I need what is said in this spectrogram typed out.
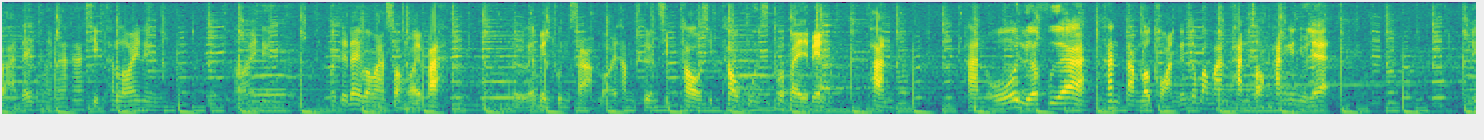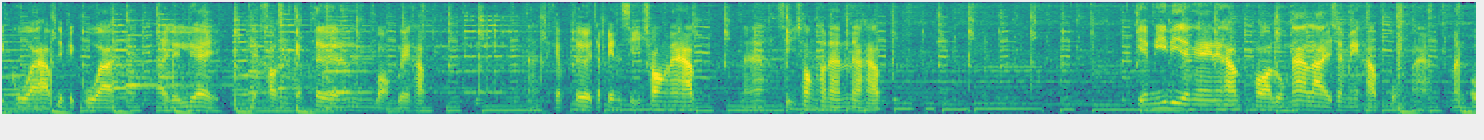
บาทได้กำไรมาห้าสิบถ้าร้อยหนึ่งร้อยหนึ่งก็จะได้ประมาณ 200ป่ะเออถ้าเป็นทุน 300ทำเทิน10 เท่า 10 เท่าคูณ10เข้าไปจะเป็นพันพันโอ้ยเหลือเฟือขั้นต่ำเราถอนกันก็ประมาณพันสองพันกันอยู่แล้วไปกลัวครับอย่าไปกลัวไปเรื่อยๆอย่าเข้าสแกปเตอร์บอกเลยครับสแกปเตอร์จะเป็น 4 ช่องนะครับนะสช่องเท่านั้นนะครับ มนี้ดียังไงนะครับ พอลงหน้าไลน์ใช่ไหมครับผมอะมันโอ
